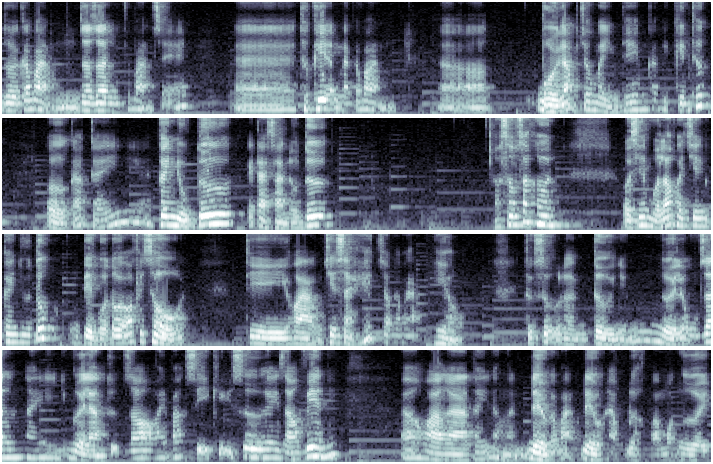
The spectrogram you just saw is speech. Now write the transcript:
rồi các bạn dần dần các bạn sẽ uh, thực hiện là các bạn uh, bồi đắp cho mình thêm các cái kiến thức ở các cái kênh đầu tư cái tài sản đầu tư nó sâu sắc hơn. Ở trên blog hay trên kênh youtube tiền của tôi official ấy, thì hòa cũng chia sẻ hết cho các bạn hiểu. Thực sự là từ những người nông dân hay những người làm tự do hay bác sĩ kỹ sư hay giáo viên ấy ờ, Hoàng thấy rằng là đều các bạn đều học được và mọi người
